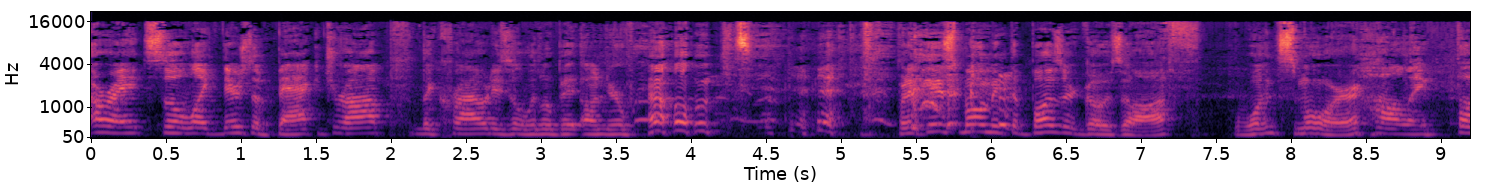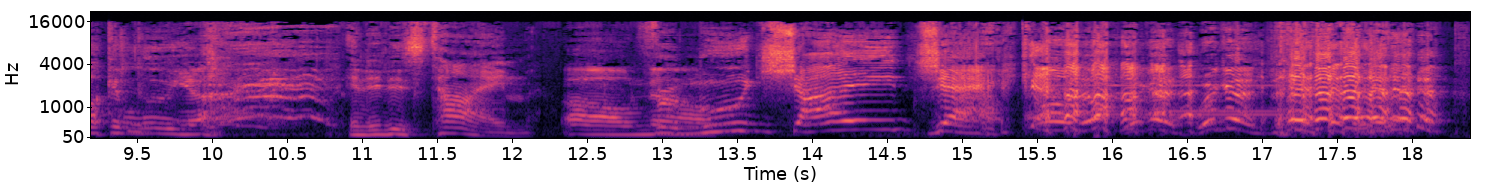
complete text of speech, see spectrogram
All right, so like there's a backdrop. The crowd is a little bit underwhelmed. but at this moment, the buzzer goes off once more, Holly fucking Luya. and it is time Oh no. for Moonshine Jack. Oh no, we're good. We're good.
